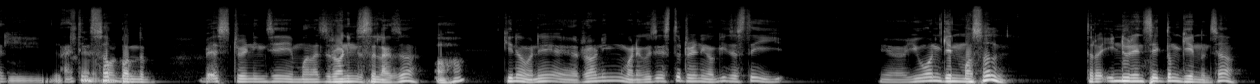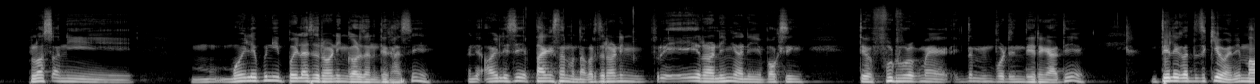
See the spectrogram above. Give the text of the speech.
कि सबभन्दा बेस्ट ट्रेनिङ चाहिँ मलाई चाहिँ रनिङ जस्तो लाग्छ। अह किनभने रनिङ भनेको चाहिँ यस्तो ट्रेनिङ हो कि जस्तै यु वान गेन मसल तर इन्डुरेन्स चाहिँ एकदम गेन हुन्छ। प्लस अनि मैले पनि पहिला चाहिँ रनिङ गर्दैन थियो खासै। अनि अहिले चाहिँ पाकिस्तानभन्दा अगाडि चाहिँ रनिङ पुरै रनिङ अनि बक्सिङ त्यो फुटवर्कमा एकदम इम्पोर्टेन्ट दिएर गएको थिएँ। त्यसले गर्दा चाहिँ के भने मा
